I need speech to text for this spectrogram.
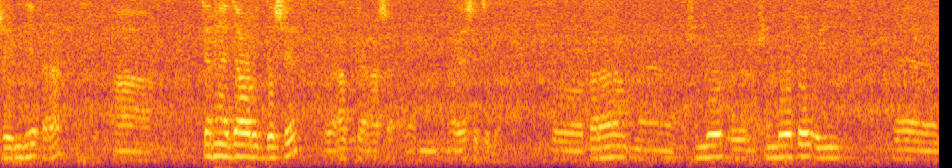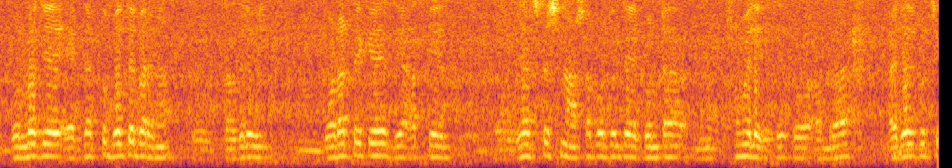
ট্রেন দিয়ে তারা চেন্নাই যাওয়ার উদ্দেশ্যে আজকে আসা এসেছিল। তো তারা সম্ভবত ওই বলল যে একজাক্ট তো বলতে পারে না, তো তাদের ওই বর্ডার থেকে যে আজকে রেল স্টেশনে আসা পর্যন্ত এক ঘণ্টা মানে সময় লেগেছে তো আমরা আইডিয়া করছি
